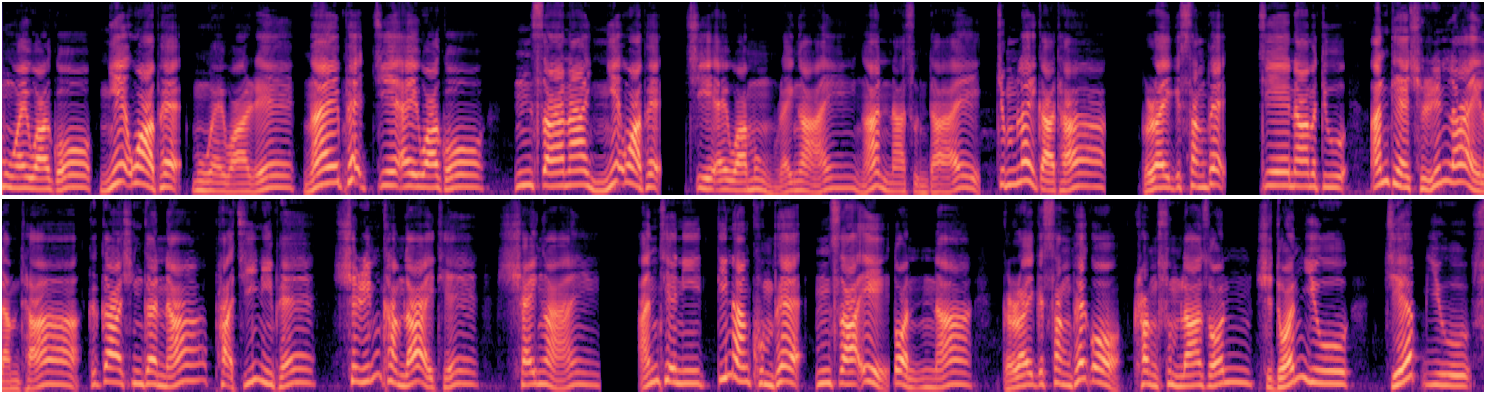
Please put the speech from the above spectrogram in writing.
มูไอวาโกเงว่าเพ่มูไอวาเรไงเพ่เจไอวาโกอินสานาเงว่าเพ่เจไอวามุงไรงายงานนาสุนไดจุมไลกาทาไกรกสังเพ่เจนามาดูอันเทชรินไลลำทากะกาชิงกันนาผาจีนีเพชรินคำลาไอเทใช้งาย อันเทนีตีนังคุมเพอินซาเอตอนนากะไรก็สั่งเพก็ครั้งสุมลาซอนชิดวนอยู่ เจ็บอยู่ซ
